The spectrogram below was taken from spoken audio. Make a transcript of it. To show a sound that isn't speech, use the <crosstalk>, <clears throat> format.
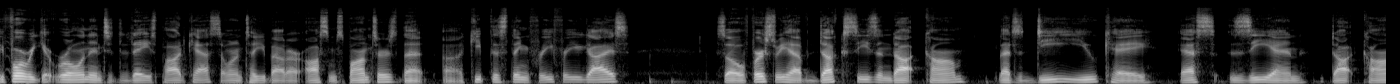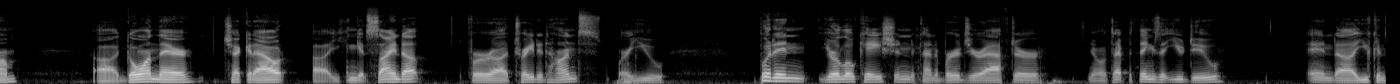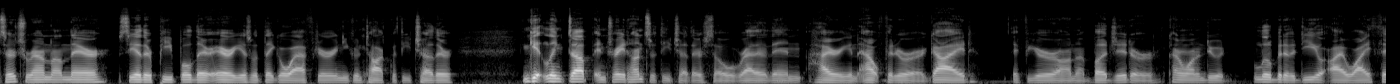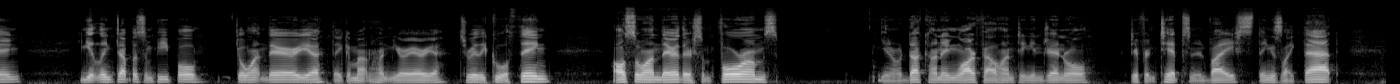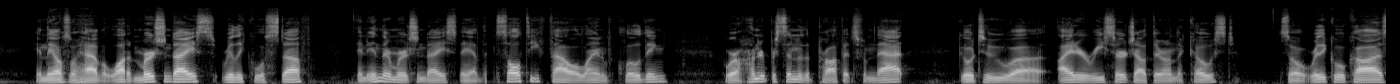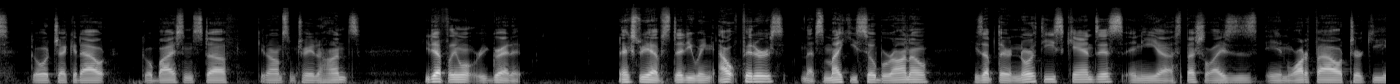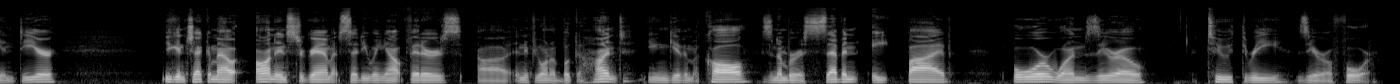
Before we get rolling into today's podcast, I want to tell you about our awesome sponsors that uh, keep this thing free for you guys. So, first we have duckseason.com. That's D U K S Z N.com. Uh, go on there, check it out. Uh, you can get signed up for uh, traded hunts where you put in your location, the kind of birds you're after, you know, the type of things that you do and uh, you can search around on there, see other people, their areas, what they go after, and you can talk with each other and get linked up and trade hunts with each other. So rather than hiring an outfitter or a guide, if you're on a budget or kind of want to do a little bit of a DIY thing, you can get linked up with some people, go hunt in their area, they come out and hunt in your area. It's a really cool thing. Also on there, there's some forums, you know, duck hunting, waterfowl hunting in general, different tips and advice, things like that. And they also have a lot of merchandise, really cool stuff. And in their merchandise, they have the Salty Fowl line of clothing, where 100% of the profits from that go to uh, Eider Research out there on the coast. So, really cool cause. Go check it out. Go buy some stuff. Get on some traded hunts. You definitely won't regret it. Next, we have Steady Wing Outfitters. That's Mikey Soberano. He's up there in northeast Kansas, and he uh, specializes in waterfowl, turkey, and deer. You can check him out on Instagram at Steady Wing Outfitters. Uh, and if you want to book a hunt, you can give him a call. His number is 785 410 2304.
